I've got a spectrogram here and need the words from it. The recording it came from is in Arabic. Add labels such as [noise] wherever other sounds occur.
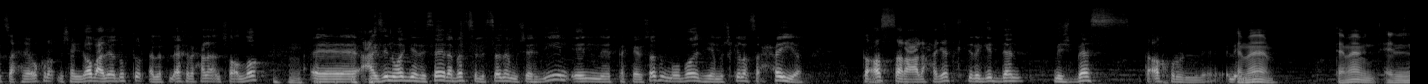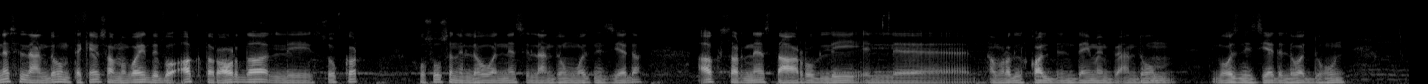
صحية أخرى. مش هنجاوب عليها يا دكتور الا في الآخر الحلقة إن شاء الله. [laughs] آه عايزين نوجه رسالة بس للسادة المشاهدين إن التكيسات الموبايل هي مشكلة صحية تأثر على حاجات كتيرة جدا مش بس تأخر. تمام. تمام. الناس اللي عندهم تكيس على الموبايل بيبقوا أكتر عرضة للسكر خصوصا اللي هو الناس اللي عندهم وزن زيادة. أكثر ناس تعرض لامراض القلب دايما بيبقى عندهم وزن زيادة اللي هو الدهون.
